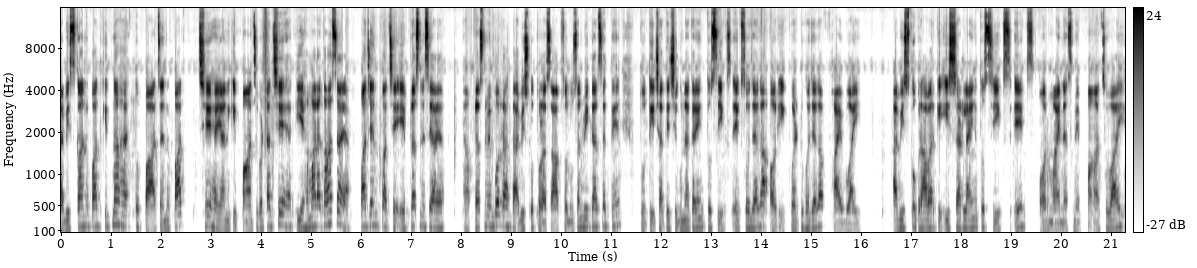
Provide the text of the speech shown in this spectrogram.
अब इसका अनुपात कितना है? तो पाँच अनुपात छह है, यानी कि पाँच बट्टा छह है। ये हमारा कहाँ से आया? पाँच अनुपात छह, ये प्रश्न से आया। यहाँ प्रश्न में बोल रहा था, अब इसको थोड़ा सा आप सोल्यूशन भी कर सकते हैं। तो तीछा तीछी गुना करेंगे तो सिक्स एक्स हो जाएगा और इक्वल टू हो जाएगा फाइव वाई अब इसको बराबर के इस साइड लाएँगे तो सिक्स एक्स और माइनस में पाँच वाई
